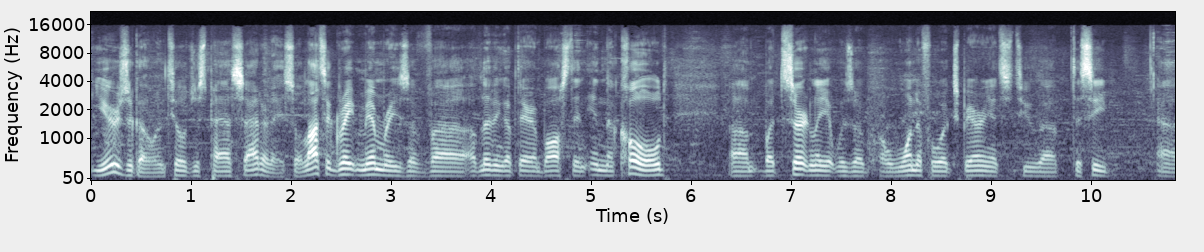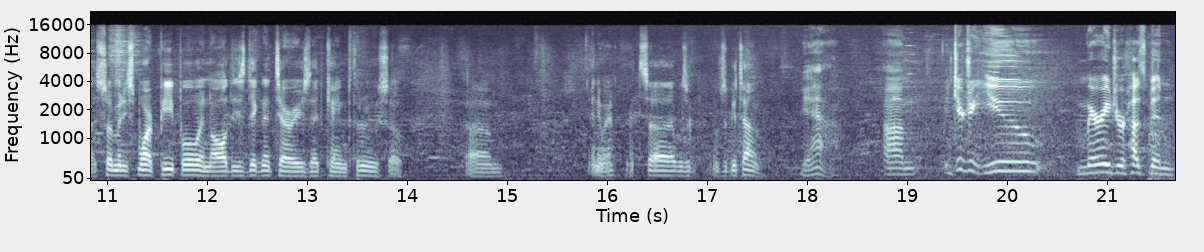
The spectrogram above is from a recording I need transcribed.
years ago until just past Saturday. So lots of great memories of, uh, of living up there in Boston in the cold. Um, but certainly it was a, a wonderful experience to, uh, to see uh, so many smart people and all these dignitaries that came through. So um, anyway, it's, uh, it, was a, it was a good time. Yeah. Um, Deirdre, you married your husband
